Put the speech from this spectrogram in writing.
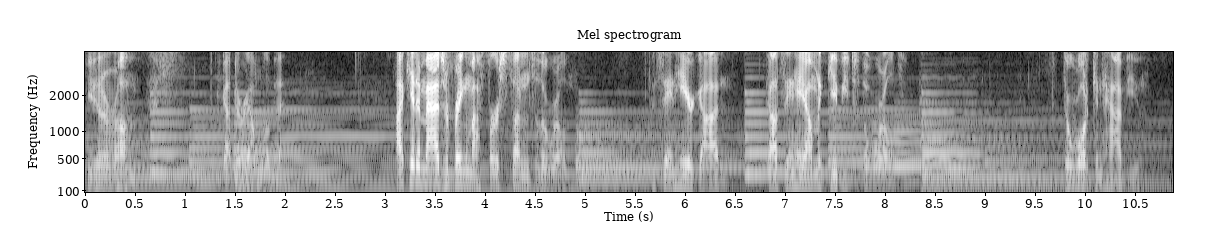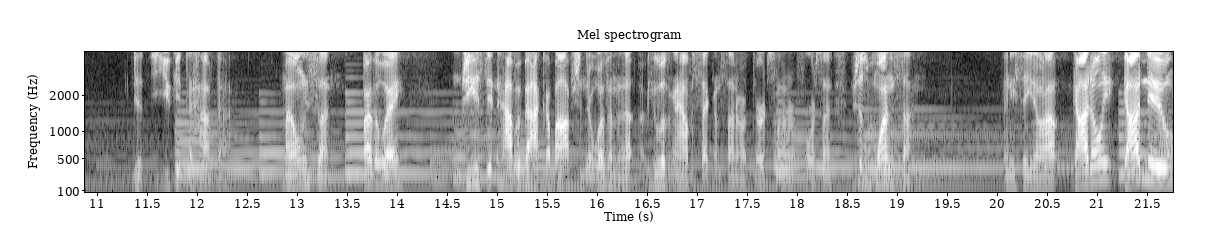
you did it wrong. I got derailed a little bit. I can imagine bringing my first son into the world and saying, here, God, God saying, hey, I'm gonna give you to the world. The world can have you. You get to have that. My only son. By the way, Jesus didn't have a backup option. There wasn't a, he wasn't gonna have a second son or a third son or a fourth son. It was just one son. And he said, you know, God only God knew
